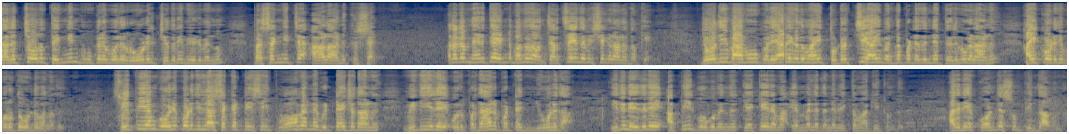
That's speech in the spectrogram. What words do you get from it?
തലച്ചോറ് തെങ്ങിൻ പൂക്കല പോലെ റോഡിൽ ചെതറി വീഴുമെന്നും പ്രസംഗിച്ച ആളാണ് കൃഷ്ണൻ. അതൊക്കെ നേരത്തെ വന്നതാണ്. ചർച്ച ചെയ്ത വിഷയങ്ങളാണ് അതൊക്കെ. ജ്യോതി ബാബു കൊലയാളികളുമായി തുടർച്ചയായി ബന്ധപ്പെട്ടതിന്റെ തെളിവുകളാണ് ഹൈക്കോടതി പുറത്തു കൊണ്ടുവന്നത്. സി പി എം കോഴിക്കോട് ജില്ലാ സെക്രട്ടറി സി മോഹനെ വിട്ടയച്ചതാണ് വിധിയിലെ ഒരു പ്രധാനപ്പെട്ട ന്യൂനത. ഇതിനെതിരെ അപ്പീൽ പോകുമെന്ന് K K Rema M L A തന്നെ വ്യക്തമാക്കിയിട്ടുണ്ട്. അതിനെ കോൺഗ്രസും പിന്താങ്ങുന്നു.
